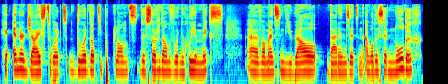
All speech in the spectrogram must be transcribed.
geënergized wordt door dat type klant. Dus zorg dan voor een goede mix uh, van mensen die wel daarin zitten. En wat is er nodig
